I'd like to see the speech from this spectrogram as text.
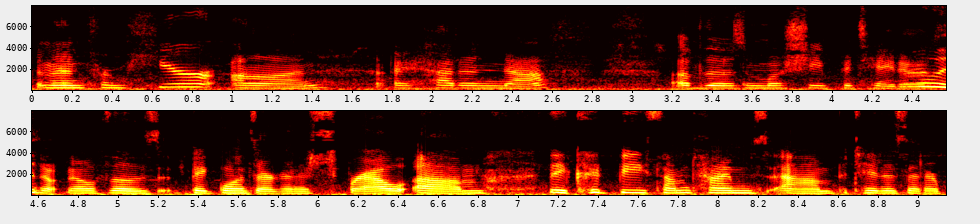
And then from here on, I had enough of those mushy potatoes. I really don't know if those big ones are going to sprout. Um, they could be sometimes um, potatoes that are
